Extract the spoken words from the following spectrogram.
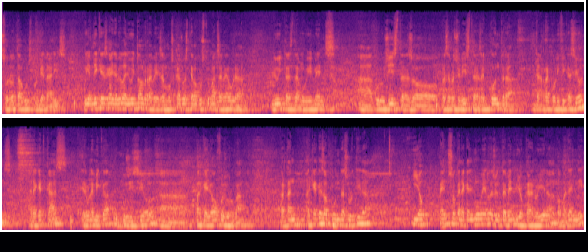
sobretot d'alguns propietaris. Podríem dir que és gairebé la lluita al revés. En molts casos estem acostumats a veure lluites de moviments ecologistes o preservacionistes en contra de requalificacions. En aquest cas era una mica oposició eh, perquè allò fos urbà. Per tant, aquest és el punt de sortida i jo penso que en aquell moment l'Ajuntament, jo encara no hi era com a tècnic,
